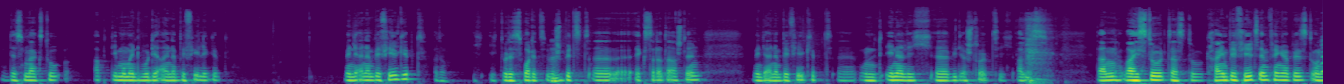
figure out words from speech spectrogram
Das merkst du ab dem Moment, wo dir einer Befehle gibt. Wenn dir einer einen Befehl gibt, also ich, ich tue das Wort jetzt überspitzt äh, extra darstellen, wenn dir einer einen Befehl gibt äh, und innerlich äh, widersträubt sich alles, dann weißt du, dass du kein Befehlsempfänger bist und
